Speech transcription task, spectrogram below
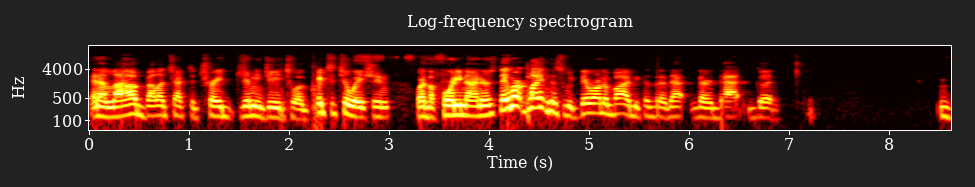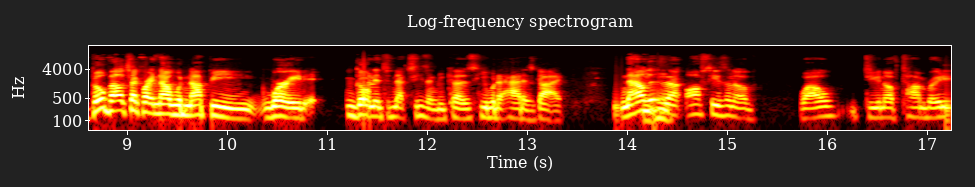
and allowed Belichick to trade Jimmy G to a great situation where the 49ers, they weren't playing this week. They were on a bye because they're that they're that good. Bill Belichick right now would not be worried going into next season because he would have had his guy. Now mm-hmm. this is an off season of, well, do you know if Tom Brady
